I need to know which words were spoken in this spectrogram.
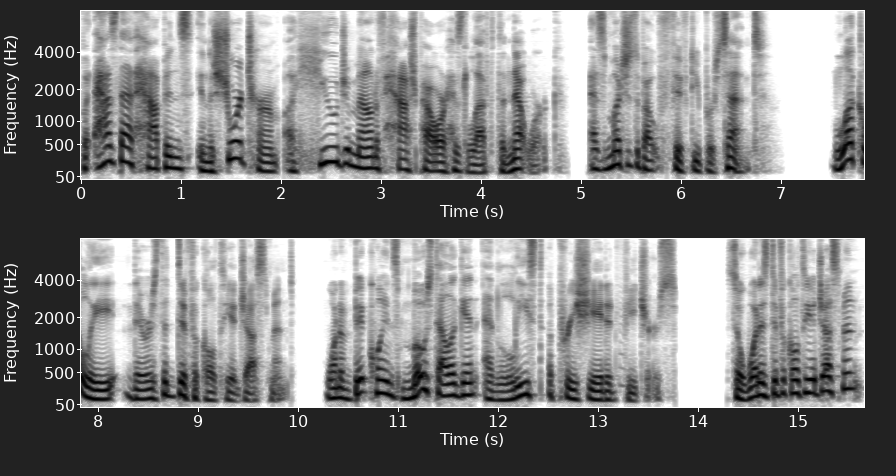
But as that happens, in the short term, a huge amount of hash power has left the network, as much as about 50%. Luckily, there is the difficulty adjustment, one of Bitcoin's most elegant and least appreciated features. So, what is difficulty adjustment?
